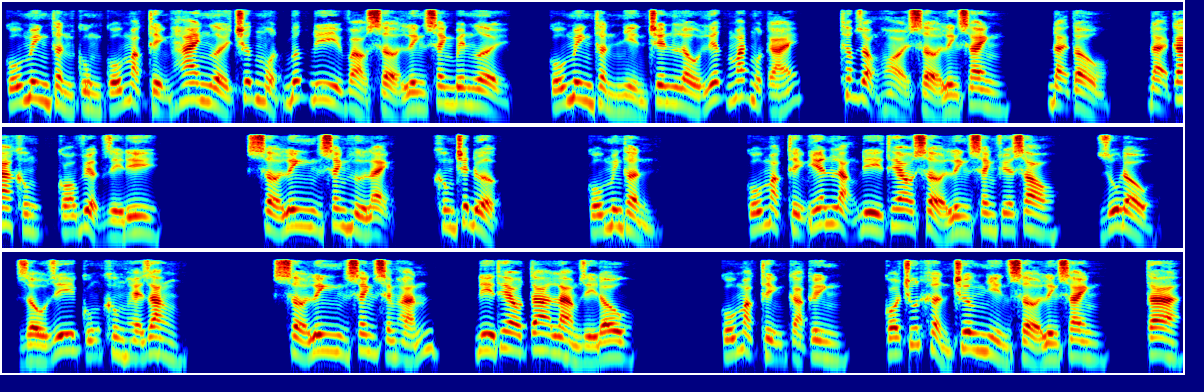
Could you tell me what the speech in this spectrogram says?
Cố Minh Thần cùng Cố Mặc Thịnh hai người trước một bước đi vào sở linh xanh bên người, Cố Minh Thần nhìn trên lầu liếc mắt một cái, thấp giọng hỏi sở linh xanh, đại tẩu, đại ca không có việc gì đi. Sở linh xanh hừ lạnh, không chết được. Cố Minh Thần. Cố Mặc Thịnh yên lặng đi theo sở linh xanh phía sau, rũ đầu, dầu dĩ cũng không hé răng. Sở linh xanh xem hắn, đi theo ta làm gì đâu. Cố Mặc Thịnh cả kinh, có chút khẩn trương nhìn sở linh xanh, ta,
